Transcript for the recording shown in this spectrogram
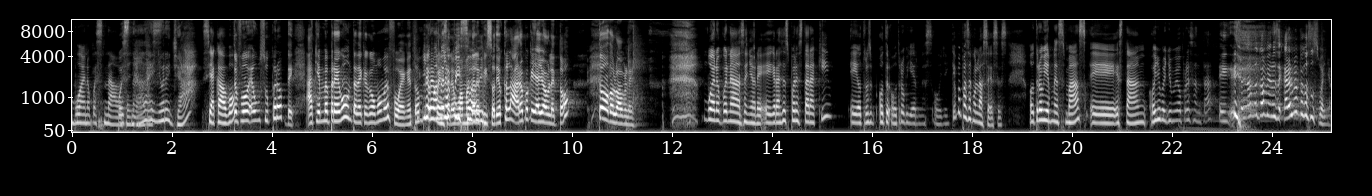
Bueno, pues nada, Pues señores. nada, señores, ya. Se acabó. Esto fue un super update. A quien me pregunte de que cómo me fue en estos Le mando el meses, le voy a mandar el episodio. episodio. Claro, porque ya yo hablé todo. Todo lo hablé. Bueno, pues nada, señores, eh, gracias por estar aquí. Eh, otros- otro, otro viernes, oye, ¿qué me pasa con las heces? Otro viernes más eh, están, oye, pues yo me voy a presentar. Estoy dando cambio, no sé, Carol me pegó su sueño.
